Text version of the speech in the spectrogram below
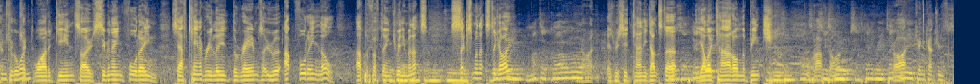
into the wind. Wide again, so 17-14. South Canterbury lead the Rams, who were up 14-0 after 15, 20 minutes. Six minutes to go. Right. As we said, Carney Dunster, the yellow card on the bench. half time. Right, King Country's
